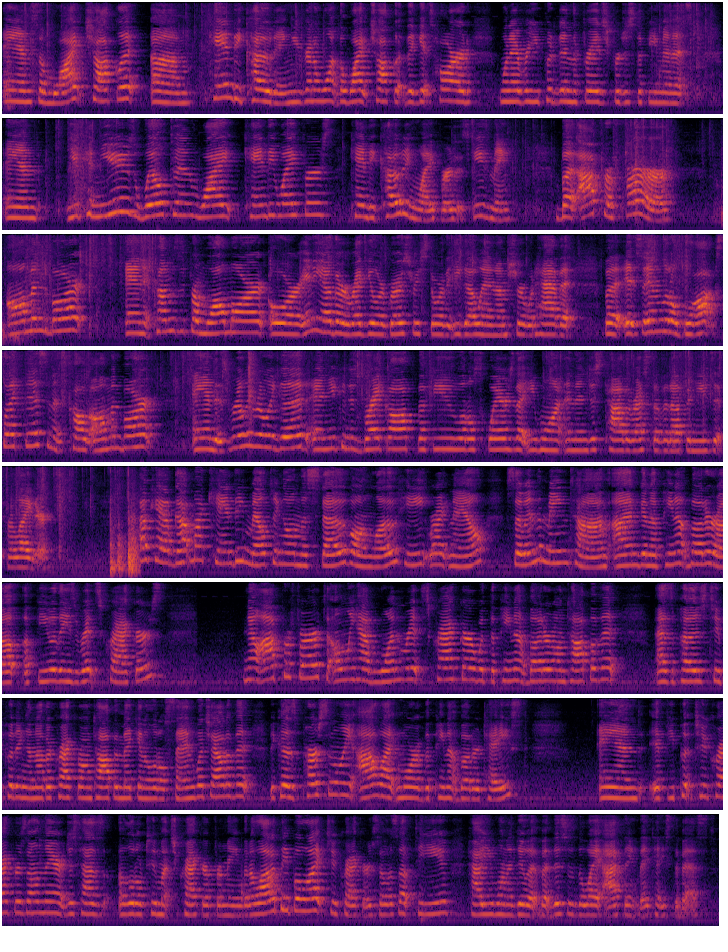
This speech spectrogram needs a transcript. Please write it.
and some white chocolate um, candy coating. You're going to want the white chocolate that gets hard whenever you put it in the fridge for just a few minutes. And you can use Wilton white candy wafers, candy coating wafers, excuse me, but I prefer almond bark and it comes from Walmart or any other regular grocery store that you go in I'm sure would have it but it's in little blocks like this and it's called almond bark and it's really really good and you can just break off the few little squares that you want and then just tie the rest of it up and use it for later. Okay, I've got my candy melting on the stove on low heat right now. So in the meantime, I'm going to peanut butter up a few of these Ritz crackers. Now I prefer to only have one Ritz cracker with the peanut butter on top of it as opposed to putting another cracker on top and making a little sandwich out of it because personally I like more of the peanut butter taste. And if you put two crackers on there it just has a little too much cracker for me. But a lot of people like two crackers so it's up to you how you want to do it. But this is the way I think they taste the best.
